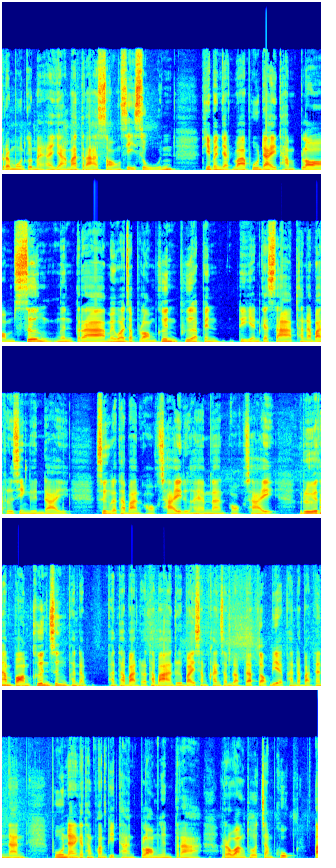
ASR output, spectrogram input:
ประมวลกฎหมายอาญามาตรา 240 ที่บัญญัติว่าผู้ใดทำปลอม ซึ่งเงินตราไม่ว่าจะปลอมขึ้นเพื่อเป็นเหรียญกระสาบธนบัตรหรือสิ่งอื่นใด ซึ่งรัฐบาลออกใช้หรือให้อำนาจออกใช้ หรือทำปลอมขึ้นซึ่งพันธพันธบัตรรัฐบาลหรือใบสำคัญสำหรับรับดอกเบี้ยพันธบัตรนั้นๆ ผู้นั้นก็ทำความผิดฐานปลอมเงินตรา ระวังโทษจำคุกต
